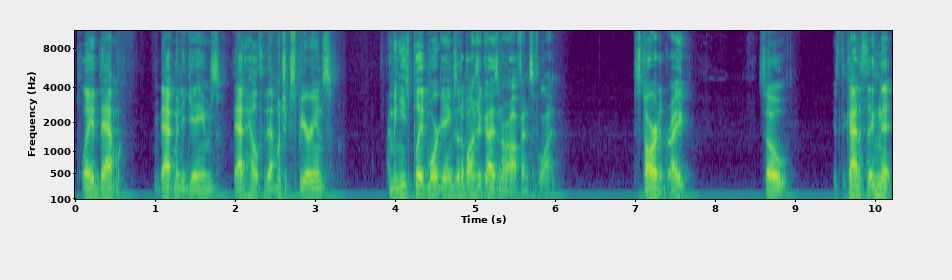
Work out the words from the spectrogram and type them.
played that that many games, that healthy, that much experience. I mean, he's played more games than a bunch of guys in our offensive line. Started, right? So it's the kind of thing that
